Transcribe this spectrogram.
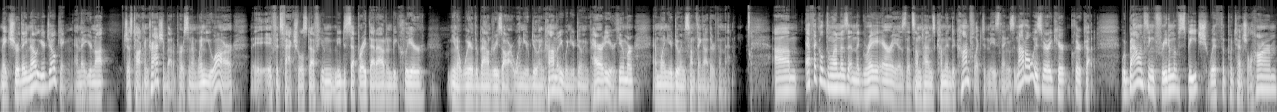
make sure they know you're joking and that you're not just talking trash about a person. And when you are, if it's factual stuff, you need to separate that out and be clear you know, where the boundaries are when you're doing comedy, when you're doing parody or humor, and when you're doing something other than that. Um, ethical dilemmas and the gray areas that sometimes come into conflict in these things, not always very clear, cut. We're balancing freedom of speech with the potential harm,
